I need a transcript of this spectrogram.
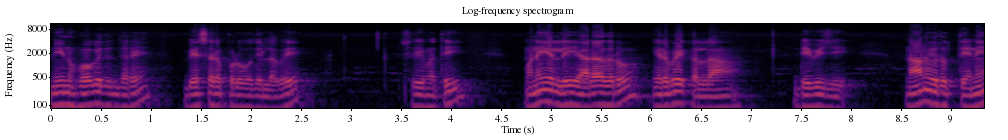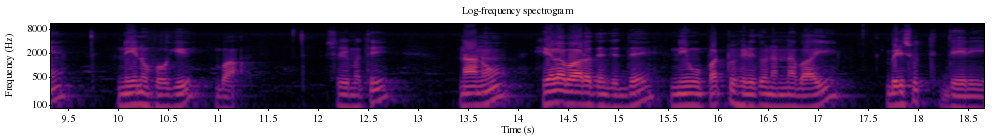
ನೀನು ಹೋಗದಿದ್ದರೆ ಬೇಸರ ಪಡುವುದಿಲ್ಲವೇ ಶ್ರೀಮತಿ, ಮನೆಯಲ್ಲಿ ಯಾರಾದರೂ ಇರಬೇಕಲ್ಲ? ಡಿ ವಿ ಜಿ, ನಾನು ಇರುತ್ತೇನೆ, ನೀನು ಹೋಗಿ ಬಾ. ಶ್ರೀಮತಿ, ನಾನು ಹೇಳಬಾರದೆಂದಿದ್ದೆ, ನೀವು ಪಟ್ಟು ಹಿಡಿದು ನನ್ನ ಬಾಯಿ ಬಿಡಿಸುತ್ತಿದ್ದೀರಿ.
